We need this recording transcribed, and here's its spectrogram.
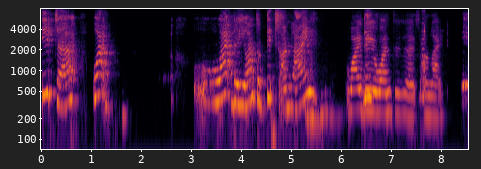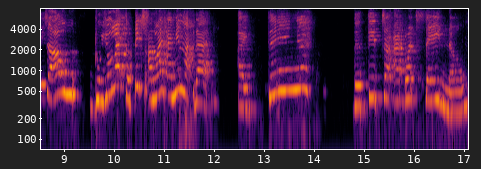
Teacher, what what do you want to teach online? Why do you want to teach online? Teacher, do you like to teach online? I mean like that. I think the teacher I would say no.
